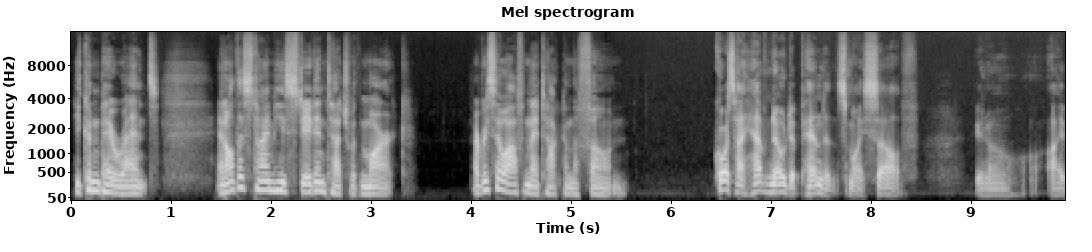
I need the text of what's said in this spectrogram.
He couldn't pay rent, and all this time he stayed in touch with Mark. Every so often they talked on the phone. Of course, I have no dependents myself. You know, I,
